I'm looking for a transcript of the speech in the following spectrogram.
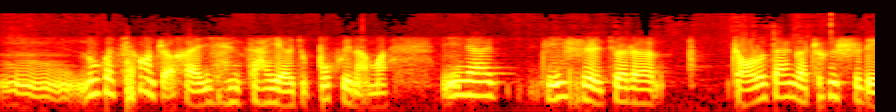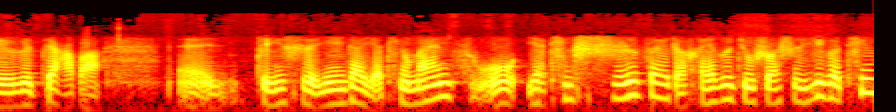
嗯，如果强者还咱也就不会那么，人家真是觉着找了咱个城市的一个家吧。呃，真是人家也挺满足，也挺实在。这孩子就说是一个挺，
